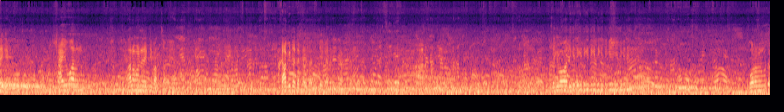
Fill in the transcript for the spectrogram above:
দেখে। শাহিওয়াল ভালো মানের একটি বাচ্চা। গাবিটা দেখাই পারি যে এখানে দেখি বাবা, দেখি দেখি দেখি দেখি দেখি দেখি দেখি। দেখি গরমের মধ্যে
